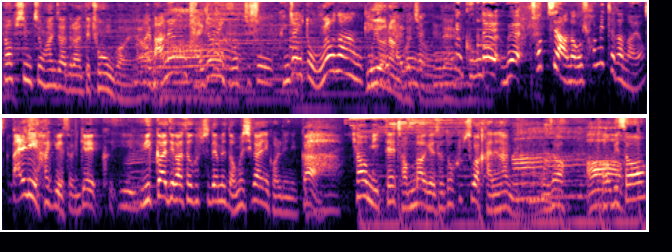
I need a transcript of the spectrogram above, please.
협심증 환자들한테 좋은 거예요. 아니, 많은 발견이 그렇듯이 굉장히 또 우연한 우연한 거죠. 발견됐네요. 네. 근데 왜 섭취 안 하고 혀 밑에다 놔요? 빨리 하기 위해서 이게 그이 위까지 가서 흡수되면 너무 시간이 걸리니까 혀 밑에 점막에서도 흡수가 가능합니다. 그래서 거기서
